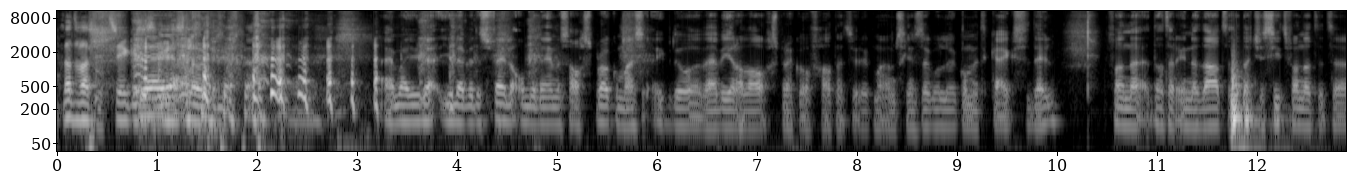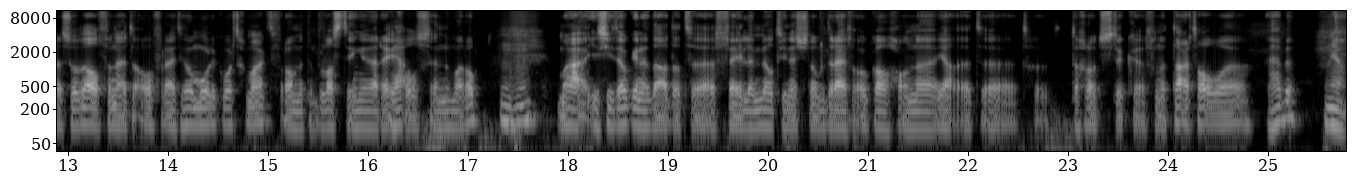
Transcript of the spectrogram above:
Dat was het, zeker. Dat is weer gesloten. hey, maar jullie, jullie, hebben dus vele ondernemers al gesproken. Maar ik bedoel, we hebben hier al wel gesprekken over gehad natuurlijk. Maar misschien is het ook wel leuk om met de kijkers te delen. Van, uh, dat er inderdaad, uh, dat je ziet van dat het uh, zowel vanuit de overheid heel moeilijk wordt gemaakt. Vooral met de belastingregels ja. en noem maar op. Mm -hmm. Maar je ziet ook inderdaad dat vele multinational bedrijven ook al gewoon ja, het, het, het grootste stuk van de taart al hebben. Ja.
